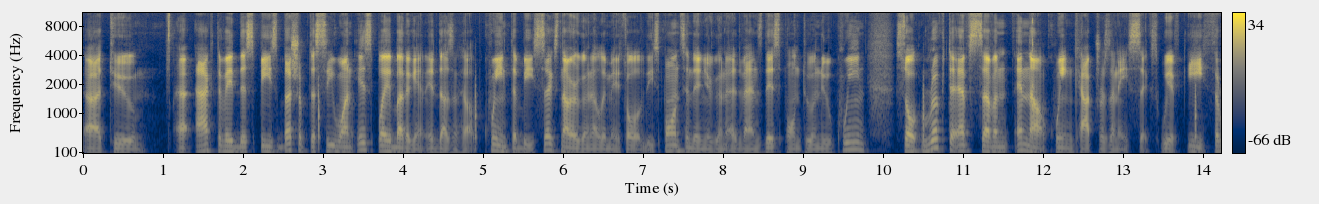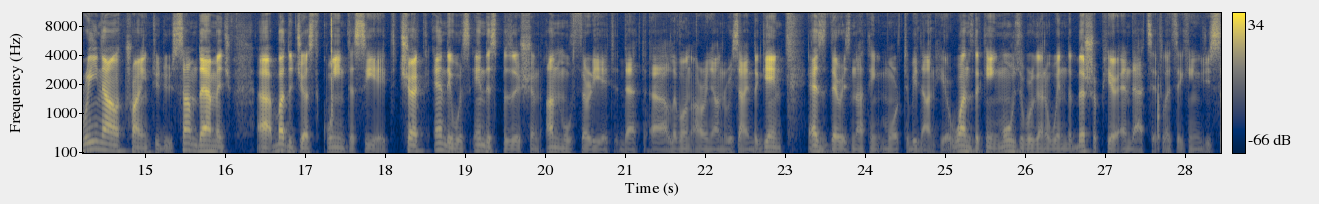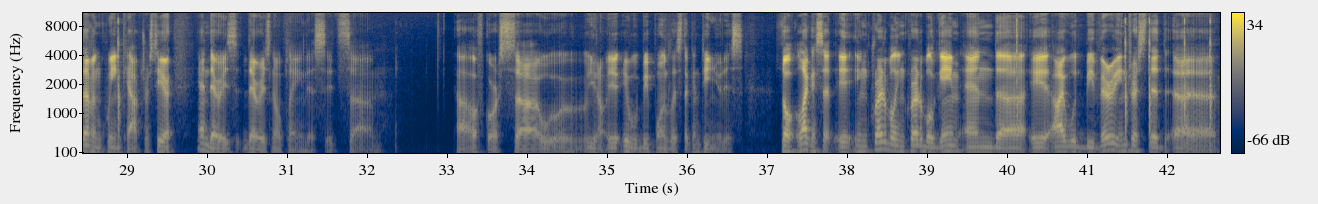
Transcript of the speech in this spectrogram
uh, to uh, activate this piece. Bishop to c1 is played, but again, it doesn't help. Queen to b6. Now you're going to eliminate all of these pawns, and then you're going to advance this pawn to a new queen. So rook to f7, and now queen captures an a6. We have e3 now, trying to do some damage, uh, but just queen to c8 check, and it was in this position on move 38 that uh, Levon Aronian resigned the game, as there is nothing more to be done here. Once the king moves, we're going to win the bishop here, and that's it. Let's say king g7, queen captures here, and there is there is no playing this. It's um, uh, of course uh, you know it, it, would be pointless to continue this. So like I said, incredible, incredible game, and uh, I would be very interested uh,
